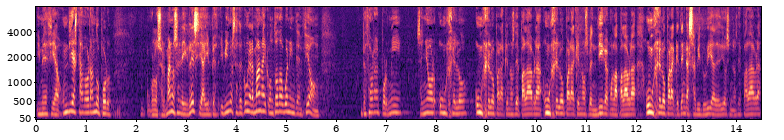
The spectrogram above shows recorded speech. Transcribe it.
y me decía, un día estaba orando por, con los hermanos en la iglesia y, y vino, se acercó una hermana y con toda buena intención empezó a orar por mí, Señor, úngelo, úngelo para que nos dé palabra, úngelo para que nos bendiga con la palabra, úngelo para que tenga sabiduría de Dios y nos dé palabra.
